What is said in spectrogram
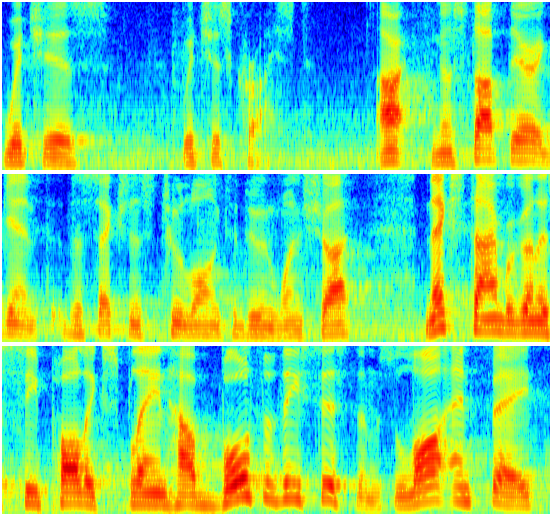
which is, which is Christ. All right, I'm going to stop there. Again, the section is too long to do in one shot. Next time we're going to see Paul explain how both of these systems, law and faith,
